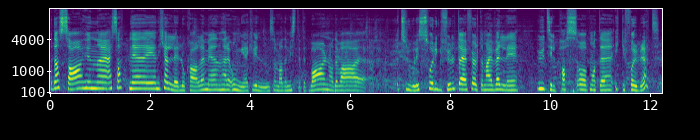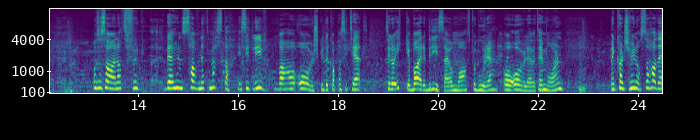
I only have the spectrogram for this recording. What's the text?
Og da sa hun eh, Jeg satt ned i en kjellerlokale med den her unge kvinnen som hadde mistet et barn, og det var utrolig sorgfullt, og jeg følte meg veldig utilpass og på en måte ikke forberedt. Og så sa hun at det hun savnet mest da, i sitt liv, var å ha overskudd og kapasitet til å ikke bare bry seg om mat på bordet og overleve til i morgen. Men kanskje hun også hadde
